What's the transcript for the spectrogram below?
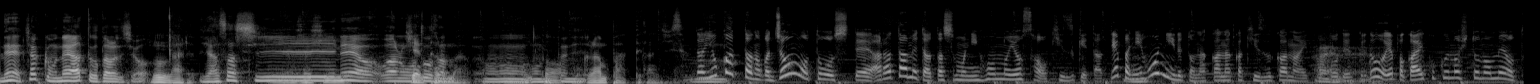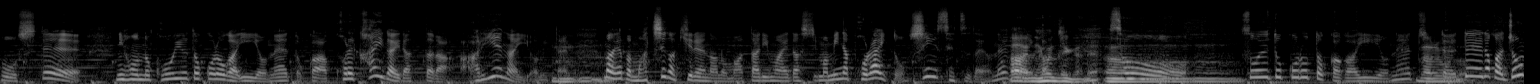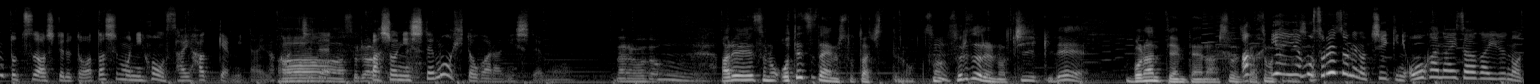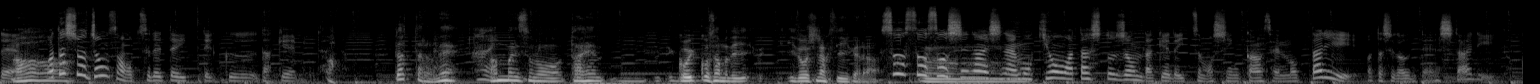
ねチャックもね会ったことあるでしょ、うんある。優しいねあのおジェン父さんトルマン。うん本当。本に。当グランパーって感じ。だから良かったのがジョンを通して改めて私も日本の良さを気づけたって。やっぱ日本にいるとなかなか気づかないことだけどやっぱ外国の人の目を通して日本のこういうところがいいよねとかこれ海外だったらありえないよみたいな、うんまあやっぱ街が綺麗なのも当たり前だし、まあ、みんなポライト親切だよねあ日本人がね。そう。んそういうところとかがいいよねっつって。なるほどでだからジョンとツアーしてると私も日本再発見みたいな感じで場所にしても人柄にしても。なるほど、うん。あれそのお手伝いの人たちっていうのその、うん。それぞれの地域でボランティアみたいな人たちが集まあいやいやもうそれぞれの地域にオーガナイザーがいるので私はジョンさんを連れて行っていくだけみたいな。だったらね、はい。あんまりその大変ご一行様で移動しなくていいから。そうそうそううんしないしない。もう基本私とジョンだけでいつも新幹線乗ったり私が運転したりとか。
